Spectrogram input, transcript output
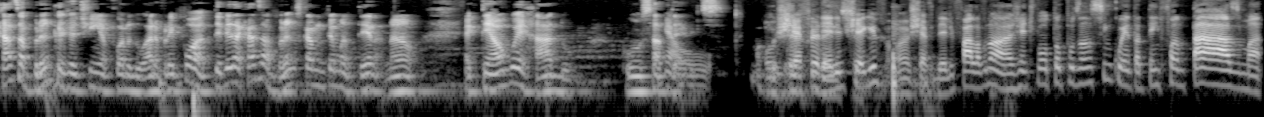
Casa Branca já tinha fora do ar. Eu falei, pô, a TV da Casa Branca os caras não tem uma antena. Não. É que tem algo errado com os satélites. Uma O coisa chefe dele chega e, o chefe dele fala, não, a gente voltou pros anos 50, tem fantasma,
